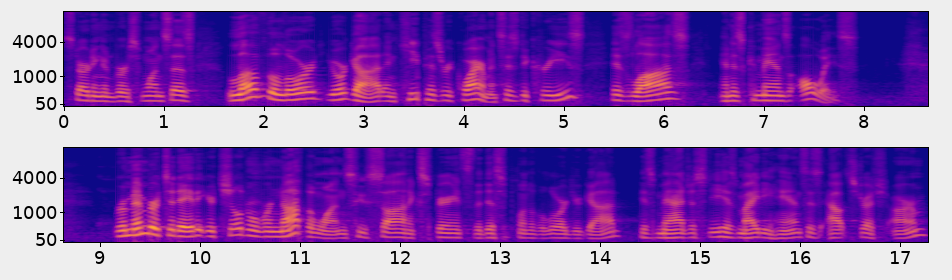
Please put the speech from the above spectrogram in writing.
starting in verse 1, says, Love the Lord your God and keep his requirements, his decrees, his laws, and his commands always. Remember today that your children were not the ones who saw and experienced the discipline of the Lord your God, his majesty, his mighty hands, his outstretched arm,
